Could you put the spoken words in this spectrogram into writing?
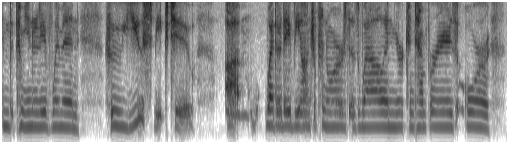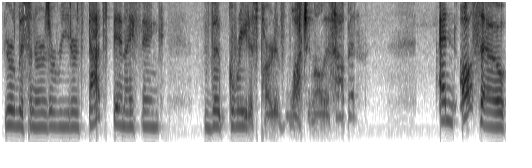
in the community of women who you speak to um, whether they be entrepreneurs as well and your contemporaries or your listeners or readers. That's been, I think, the greatest part of watching all this happen. And also,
